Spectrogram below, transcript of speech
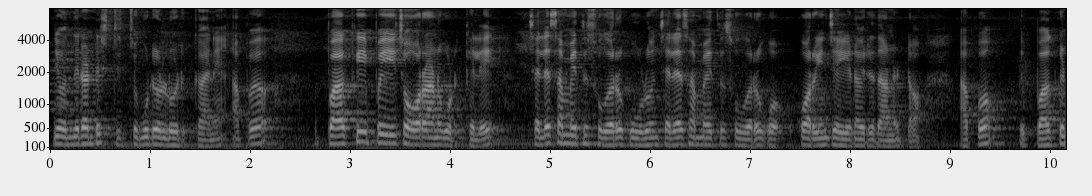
ഇനി ഒന്ന് രണ്ട് സ്റ്റിച്ചും കൂടി ഉള്ളു എടുക്കാൻ. അപ്പോൾ ഉപ്പാക്ക് ഇപ്പോൾ ഈ ചോറാണ് കൊടുക്കൽ ചില സമയത്ത് ഷുഗർ കൂടും ചില സമയത്ത് ഷുഗർ കുറയും ചെയ്യണ ഒരു ഇതാണ് കേട്ടോ അപ്പോൾ ഉപ്പാക്ക്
